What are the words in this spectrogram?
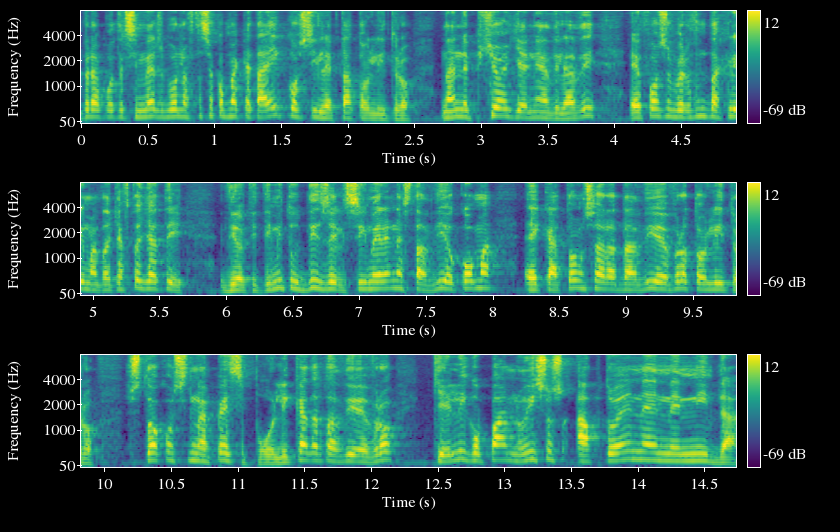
πριν από τρεις ημέρες, μπορεί να φτάσει ακόμα και τα 20 λεπτά το λίτρο. Να είναι πιο γενναία δηλαδή, εφόσον βρεθούν τα χρήματα. Και αυτό γιατί; Διότι η τιμή του ντίζελ σήμερα είναι στα 2,142 ευρώ το λίτρο. Στόχος είναι να πέσει πολύ κάτω από τα 2 ευρώ και λίγο πάνω ίσως από το 1,90.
